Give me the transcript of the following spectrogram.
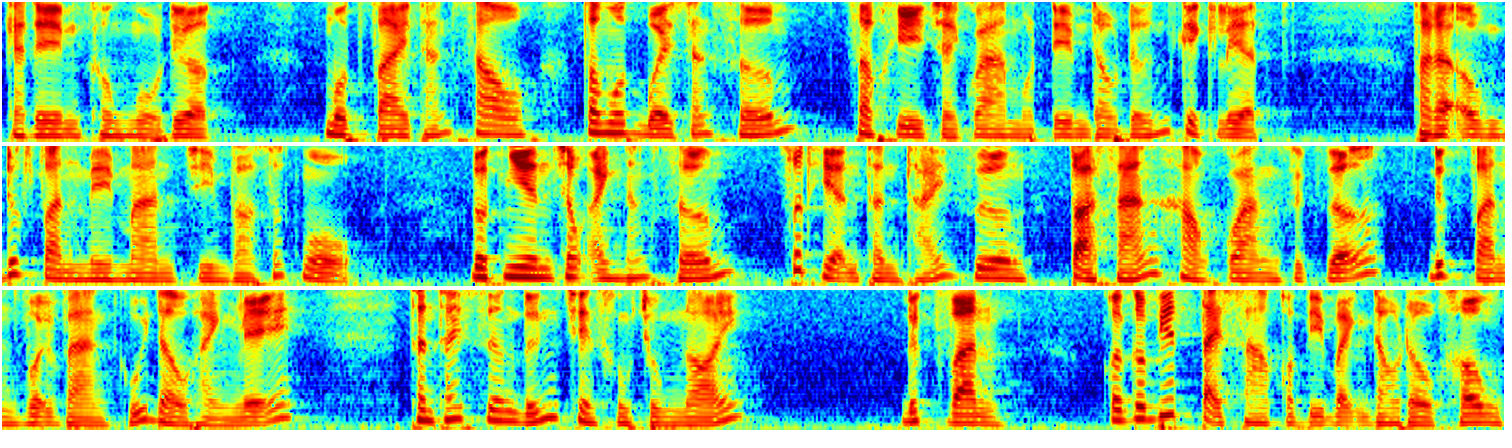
Cả đêm không ngủ được. Một vài tháng sau, vào một buổi sáng sớm, sau khi trải qua một đêm đau đớn kịch liệt, pharaoh Đức Văn mê man chìm vào giấc ngủ. Đột nhiên trong ánh nắng sớm xuất hiện thần Thái Dương tỏa sáng hào quang rực rỡ. Đức Văn vội vàng cúi đầu hành lễ. Thần Thái Dương đứng trên không trung nói Đức Văn, con có biết tại sao con bị bệnh đau đầu không?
